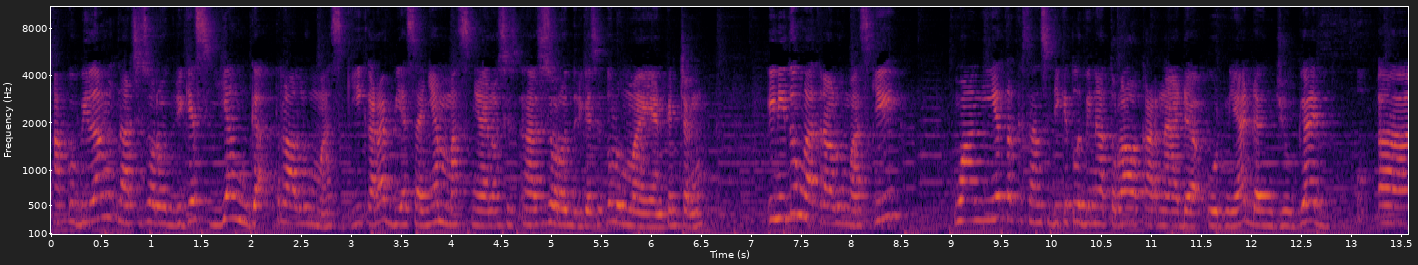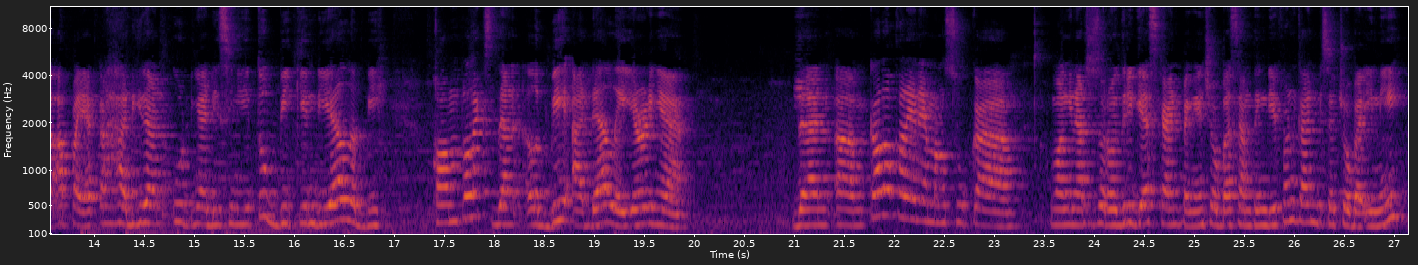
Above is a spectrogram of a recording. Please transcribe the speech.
aku bilang Narciso Rodriguez yang nggak terlalu musky karena biasanya masnya Narciso Rodriguez itu lumayan kenceng ini tuh nggak terlalu musky wanginya terkesan sedikit lebih natural karena ada oudnya dan juga uh, apa ya kehadiran oudnya di sini itu bikin dia lebih kompleks dan lebih ada layernya. Dan um, kalau kalian emang suka wangi Narciso Rodriguez kalian pengen coba something different kalian bisa coba ini.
